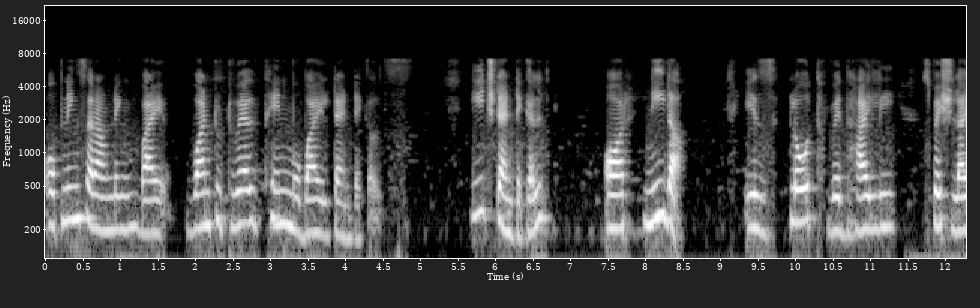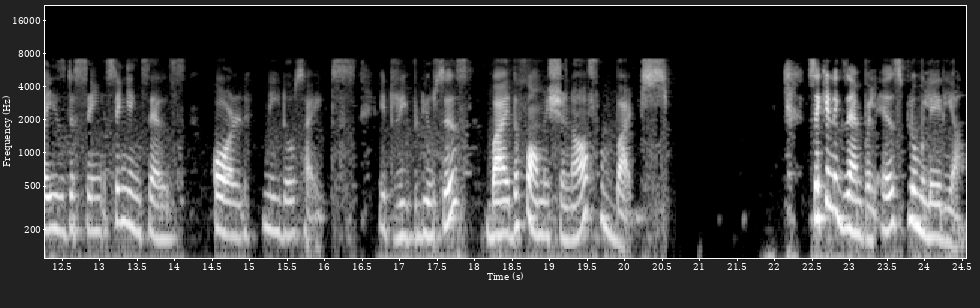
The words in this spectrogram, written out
opening surrounding by 1 to 12 thin mobile tentacles. Each tentacle or nida is clothed with highly specialized stinging cells called cnidocytes. It reproduces by the formation of buds. Second example is Plumularia.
